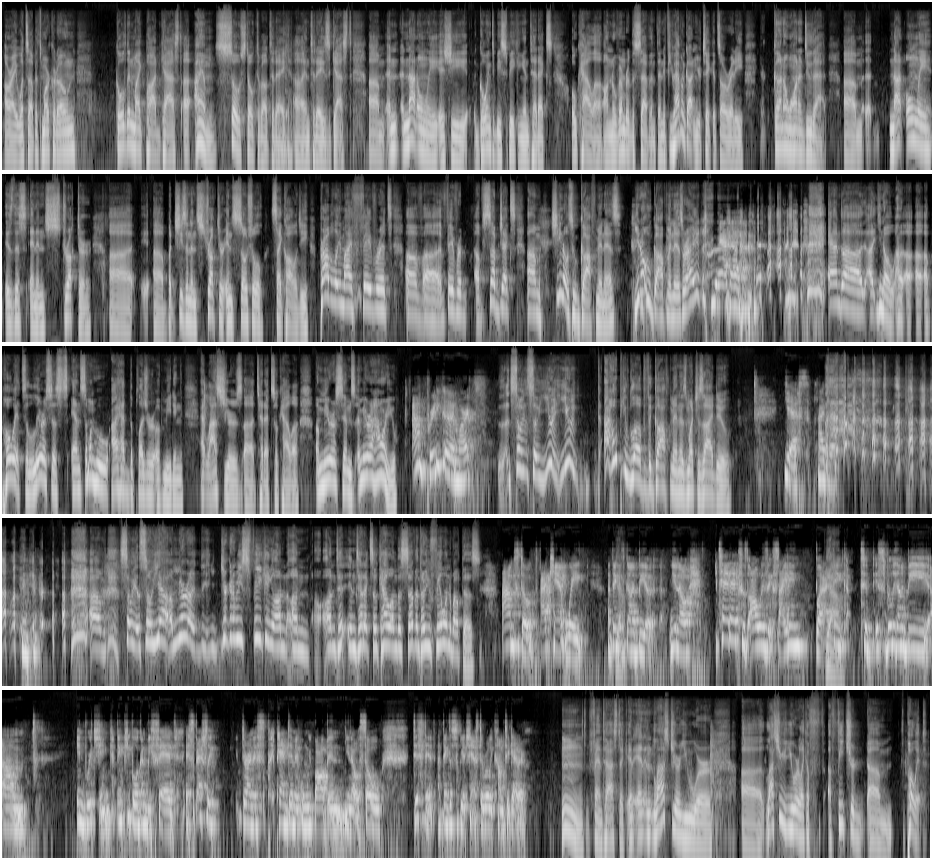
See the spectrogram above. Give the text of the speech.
All right, what's up? It's Marc Cordon Golden Mic podcast. Uh, I am so stoked about today uh, and today's guest. Um, and, and, not only is she going to be speaking in TEDx Ocala on November the 7th, and if you haven't gotten your tickets already, you're going to want to do that. Um, not only is this an instructor, uh, uh, but she's an instructor in social psychology. Probably my favorite of uh, favorite of subjects. Um, she knows who Goffman is. You know who Goffman is, right? Yeah. and, uh, uh, you know, a, a, a, poet, a lyricist, and someone who I had the pleasure of meeting at last year's uh, TEDx Ocala, Amira Sims. Amira, how are you? I'm pretty good, Marc. So, so you, you, I hope you love the Goffman as much as I do. Yes, I do. um, so so yeah, Amira, you're going to be speaking on on on in TEDx Ocala on the seventh. How are you feeling about this? I'm stoked. I can't wait. I think yeah. it's going to be a you know, TEDx is always exciting, but yeah. I think to, it's really going to be um, enriching. I think people are going to be fed, especially during this pandemic when we've all been, you know, so distant. I think this will be a chance to really come together. Mm, fantastic. And, and, and last year you were uh, last year you were like a, f- a featured um, poet.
